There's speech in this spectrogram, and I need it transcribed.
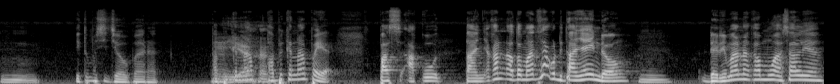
Hmm. itu masih Jawa Barat. Tapi Hmm, kenapa iya. tapi kenapa ya? Pas aku tanya kan otomatis aku ditanyain dong. Hmm. dari mana kamu asalnya?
